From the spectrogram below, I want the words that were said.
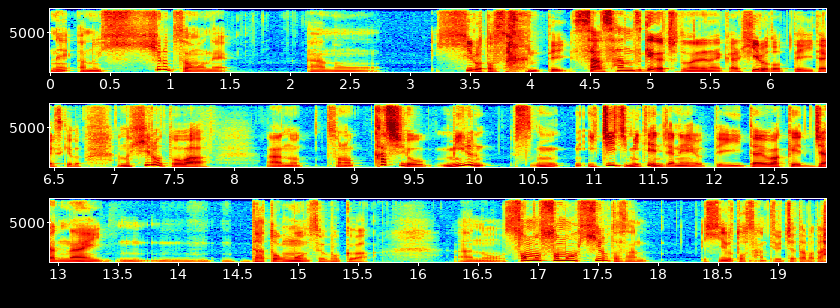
う、ね、あの、ヒロトさんはね、あの、ヒロトさんって、さ、さん付けがちょっと慣れないからヒロトって言いたいですけど、あの、ヒロトは、あの、その歌詞を見る、いちいち見てんじゃねえよって言いたいわけじゃないんだと思うんですよ、僕は。あの、そもそもヒロトさん、ヒロトさんって言っちゃったまた。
